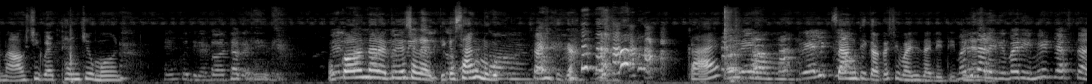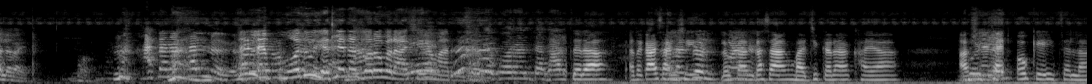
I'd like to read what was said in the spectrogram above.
मावशी थँक्यू म्हण. हो, कळणार आहे तुझ्या सगळ्यात. ती का सांग मग सांग ती का? काय? सांग ती का कशी भाजी झाली ती? बरी मीठ जास्त आलं बाय मधू घेतले ना बरोबर आशिरा मारते पोरांचा घाल. चला आता काय सांगशील? लोकांका सांग भाजी करा खाया. ओके चला.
